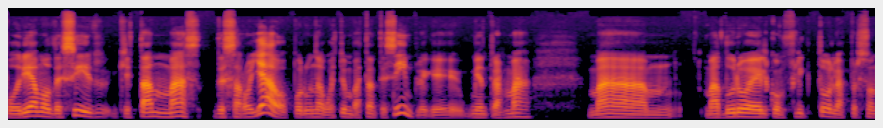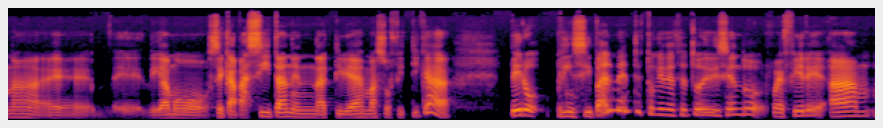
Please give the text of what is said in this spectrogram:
podríamos decir que están más desarrollados por una cuestión bastante simple, que mientras más, más, más duro es el conflicto, las personas, eh, eh, digamos, se capacitan en actividades más sofisticadas. Pero principalmente esto que te estoy diciendo refiere a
